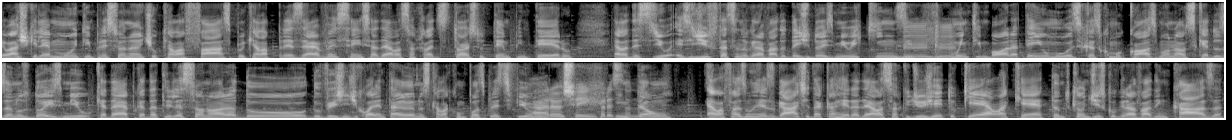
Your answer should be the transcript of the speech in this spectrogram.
Eu acho que ele é muito impressionante o que ela faz, porque ela preserva a essência dela, só que ela distorce o tempo inteiro. Ela decidiu. Esse disco está sendo gravado desde 2015. Uhum. Muito embora tenham músicas como Cosmonauts, que é dos anos 2000, que é da época da trilha sonora do, do Virgem de 40 anos, que ela compôs para esse filme. Cara, eu achei impressionante. Então, ela faz um resgate da carreira dela, só que de um jeito que ela quer, tanto que é um disco gravado em casa.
